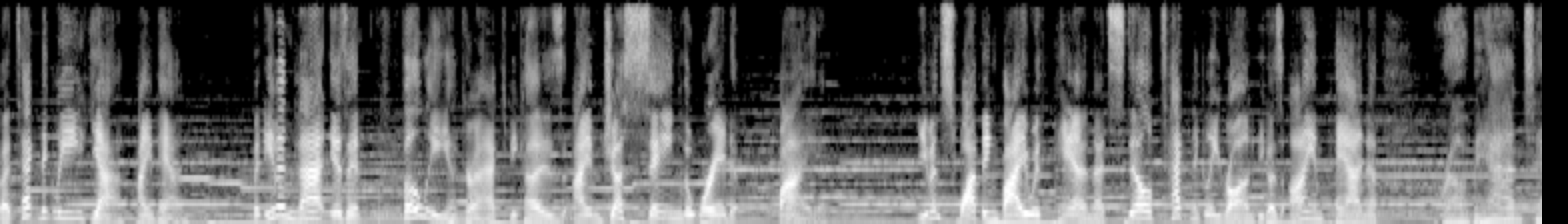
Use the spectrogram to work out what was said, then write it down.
But technically, yeah, I'm pan. But even that isn't fully correct because I'm just saying the word bi. Even swapping bi with pan, that's still technically wrong because I am pan romantic.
